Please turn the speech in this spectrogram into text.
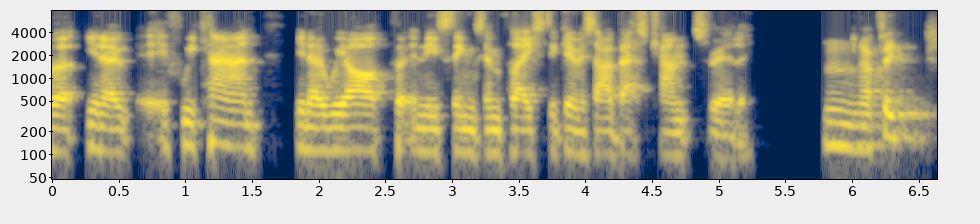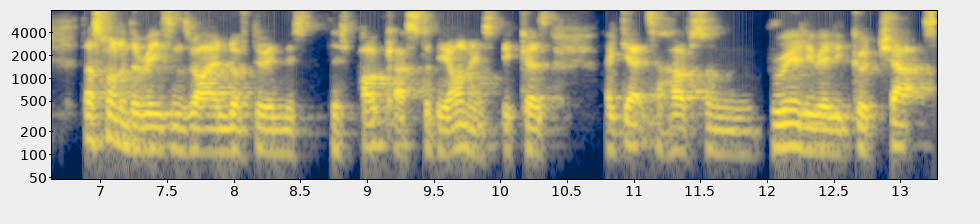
but you know, if we can, you know, we are putting these things in place to give us our best chance, really. Mm, I think that's one of the reasons why I love doing this this podcast, to be honest, because I get to have some really, really good chats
